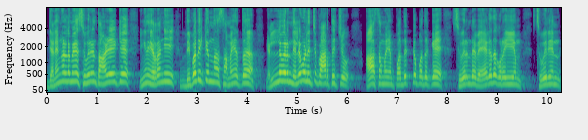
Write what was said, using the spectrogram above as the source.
ജനങ്ങളുടെ മേൽ സൂര്യൻ താഴേക്ക് ഇങ്ങനെ ഇറങ്ങി നിപതിക്കുന്ന സമയത്ത് എല്ലാവരും നിലവിളിച്ച് പ്രാർത്ഥിച്ചു. ആ സമയം പതുക്കെ പതുക്കെ സൂര്യന്റെ വേഗത കുറയുകയും സൂര്യൻ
